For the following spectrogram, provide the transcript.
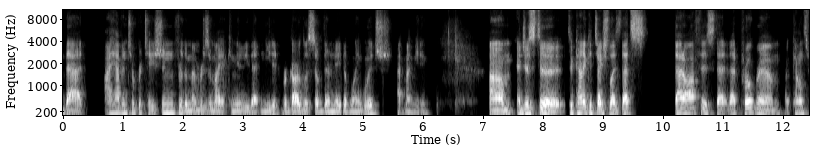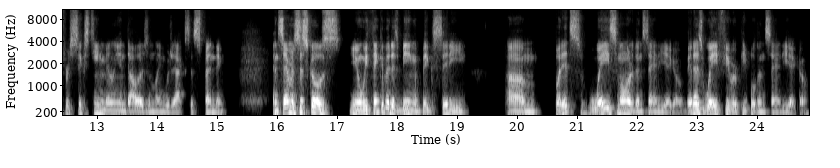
that I have interpretation for the members of my community that need it, regardless of their native language at my meeting. Um, and just to, to kind of contextualize, that's that office, that, that program accounts for $16 million in language access spending. And San Francisco's, you know, we think of it as being a big city, um, but it's way smaller than San Diego. It has way fewer people than San Diego.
